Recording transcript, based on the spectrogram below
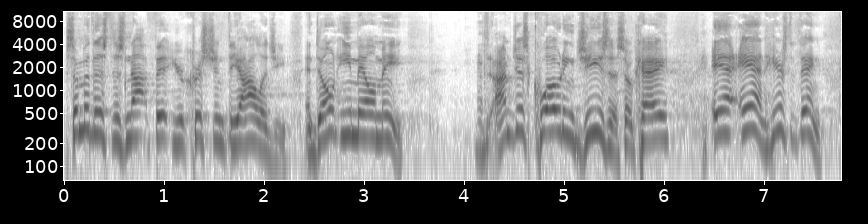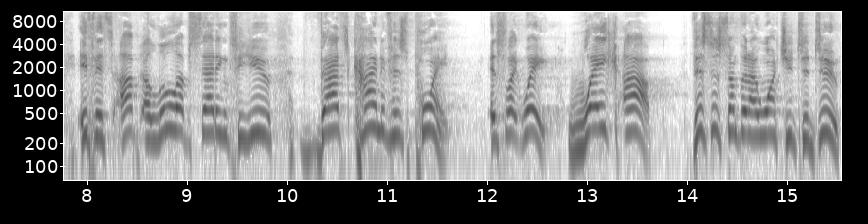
Some of this does not fit your Christian theology, and don't email me. I'm just quoting Jesus, okay? And, and here's the thing: if it's up a little upsetting to you, that's kind of his point. It's like, wait, wake up. This is something I want you to do.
